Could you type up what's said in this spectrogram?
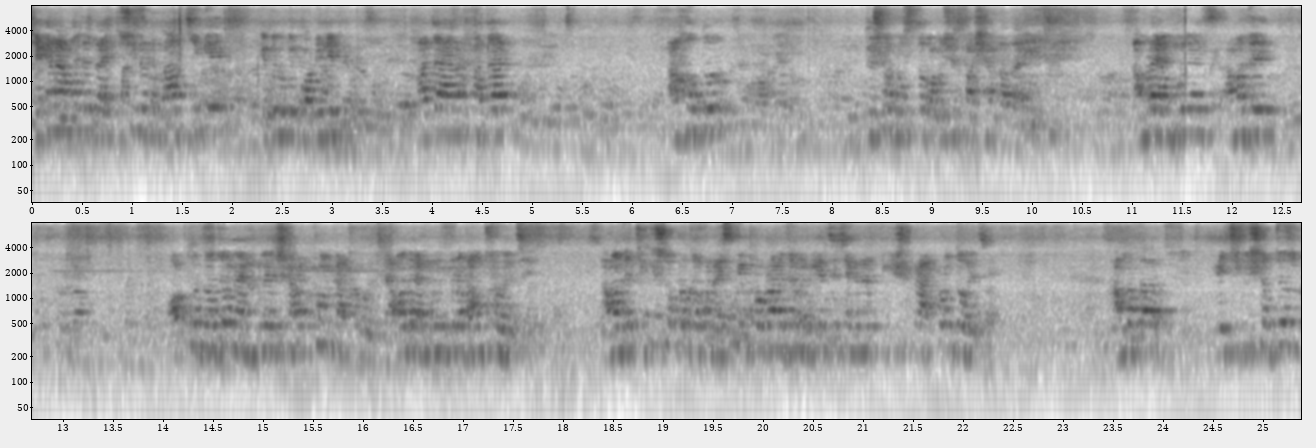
সেখানে আমাদের দায়িত্বশীলরা রাত জেগে এগুলোকে কোঅর্ডিনেট করেছে। হাজার হাজার আহত দুঃসমস্ত মানুষের পাশে আমরা দাঁড়িয়েছি আমরা অ্যাম্বুলেন্স আমাদের অর্থ ডজন অ্যাম্বুলেন্স সারাক্ষণ কাজ করেছে। আমাদের অ্যাম্বুলেন্সগুলো ভাঙচুর হয়েছে। আমাদের চিকিৎসকরা যখন রেস্কিউ প্রোগ্রামের জন্য গিয়েছে, সেখানে চিকিৎসকরা আক্রান্ত হয়েছে। আমরা তার এই চিকিৎসার জন্য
